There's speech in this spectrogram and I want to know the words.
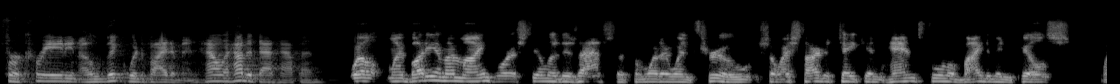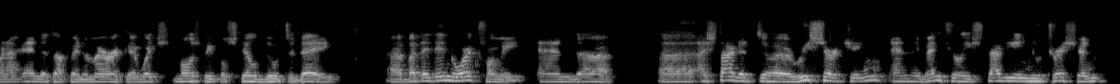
for creating a liquid vitamin? How how did that happen? Well my body and my mind were still a disaster from what i went through. So i started taking handful of vitamin pills when i ended up in america which most people still do today. Uh, but they didn't work for me. And uh, uh, I started uh, researching and eventually studying nutrition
